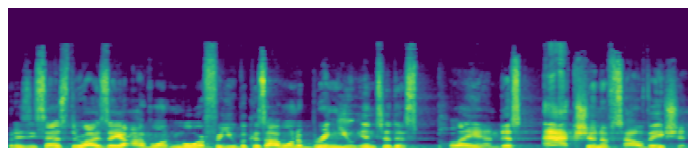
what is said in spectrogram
But as he says through Isaiah, I want more for you because I want to bring you into this plan, this action of salvation.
